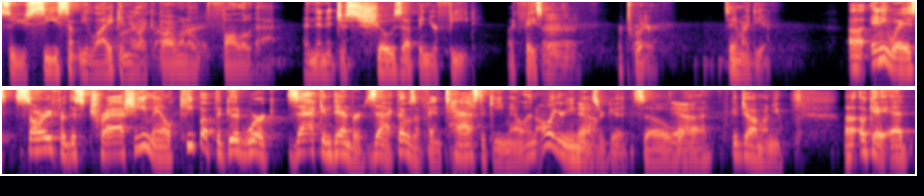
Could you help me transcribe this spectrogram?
So you see something you like and you're like, oh, I want right. to follow that, and then it just shows up in your feed like Facebook uh, or Twitter. Same idea. Uh, anyways, sorry for this trash email. Keep up the good work, Zach in Denver. Zach, that was a fantastic email, and all your emails yeah. are good. So, yeah. uh, good job on you. Uh, okay, Ed.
